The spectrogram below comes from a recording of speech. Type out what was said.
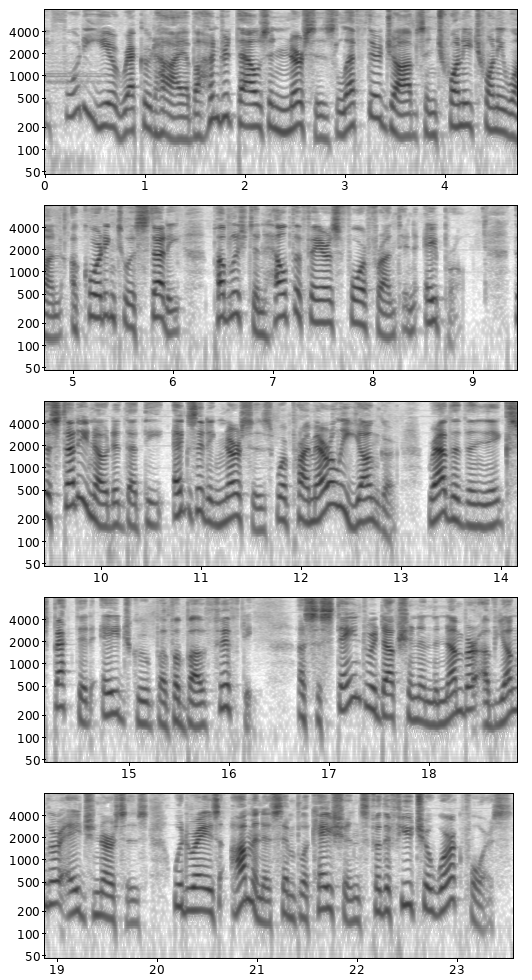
A 40 year record high of 100,000 nurses left their jobs in 2021, according to a study published in Health Affairs Forefront in April. The study noted that the exiting nurses were primarily younger rather than the expected age group of above 50. A sustained reduction in the number of younger age nurses would raise ominous implications for the future workforce.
